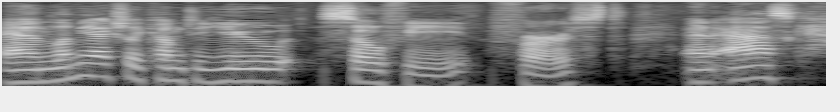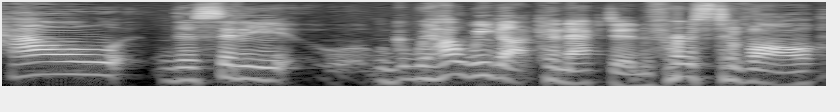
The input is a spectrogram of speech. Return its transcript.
and let me actually come to you, Sophie, first and ask how the city, how we got connected, first of all,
